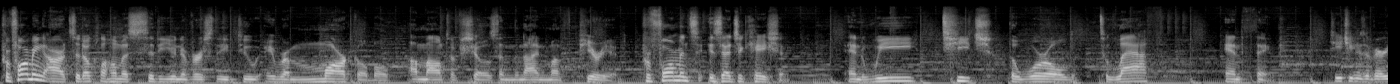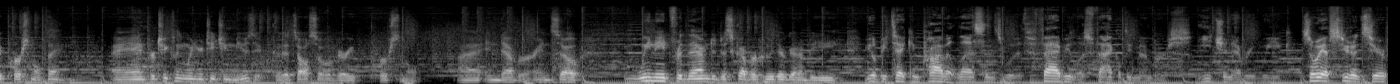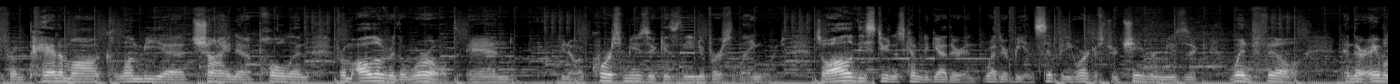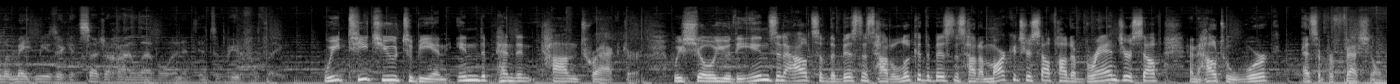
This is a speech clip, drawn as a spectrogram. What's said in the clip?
Performing arts at Oklahoma City University do a remarkable amount of shows in the nine month period. Performance is education, and we teach the world to laugh and think. Teaching is a very personal thing, and particularly when you're teaching music, because it's also a very personal uh, endeavor. And so we need for them to discover who they're going to be. You'll be taking private lessons with fabulous faculty members each and every week. So we have students here from Panama, Colombia, China, Poland, from all over the world. And you know, of course, music is the universal language. So all of these students come together, and whether it be in symphony orchestra, chamber music, Wind Phil, and they're able to make music at such a high level, and it, it's a beautiful thing. We teach you to be an independent contractor. We show you the ins and outs of the business, how to look at the business, how to market yourself, how to brand yourself, and how to work as a professional.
